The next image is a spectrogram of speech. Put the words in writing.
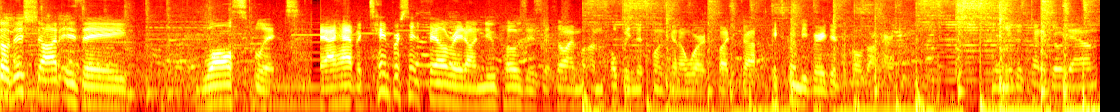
So this shot is a wall split. I have a 10% fail rate on new poses, so I'm, I'm hoping this one's gonna work, but uh, it's gonna be very difficult on her. And then you just kind of go down.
